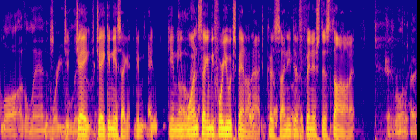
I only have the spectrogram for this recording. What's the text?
the law of the land and where you J- live. Jay, Jay, give me a second. Give me, give, me Oh, okay. one second before you expand on that because I need to finish this thought on it. Okay, rolling it back.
